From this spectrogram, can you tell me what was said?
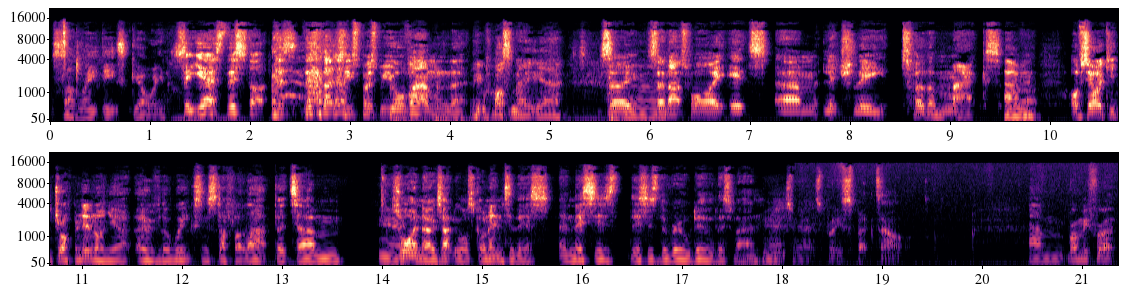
sadly, it's going. So yes, this start, this this is actually supposed to be your van, wasn't it? It was, mate. Yeah. So so that's why it's um, literally to the max. Um, Yeah. Obviously, I keep dropping in on you over the weeks and stuff like that, but um, Yeah. so I know exactly what's gone into this, and this is this is the real deal. This van. yeah, it's, yeah, it's pretty specked out. Um, run me through it.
